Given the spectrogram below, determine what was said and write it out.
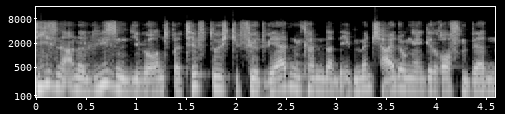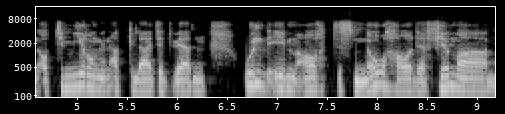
diesen Analysen, die bei uns bei TIFF durchgeführt werden, können dann eben Entscheidungen getroffen werden, Optimierungen abgeleitet werden und eben auch das Know-how der Firma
